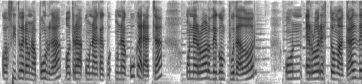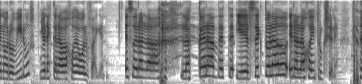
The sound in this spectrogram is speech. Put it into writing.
cosito era una pulga, otra una, una cucaracha, un error de computador, un error estomacal de norovirus y un escarabajo de Volkswagen. Eso eran la- las caras de este. Y el sexto lado era la hoja de instrucciones. Así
